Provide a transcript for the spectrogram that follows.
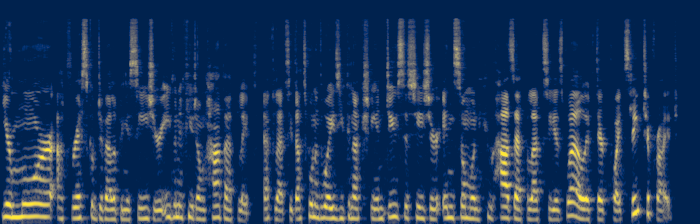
you're more at risk of developing a seizure, even if you don't have epilepsy. That's one of the ways you can actually induce a seizure in someone who has epilepsy as well, if they're quite sleep deprived.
